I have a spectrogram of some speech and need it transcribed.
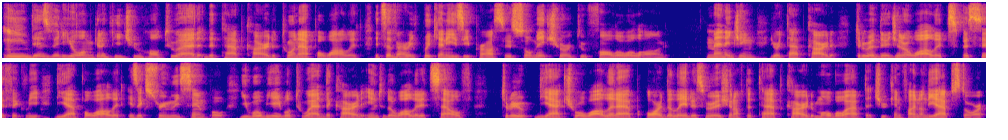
In this video, I'm gonna teach you how to add the tap card to an Apple Wallet. It's a very quick and easy process, so make sure to follow along. Managing your tap card through a digital wallet, specifically the Apple Wallet, is extremely simple. You will be able to add the card into the wallet itself, through the actual wallet app or the latest version of the Tap Card mobile app that you can find on the App Store.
